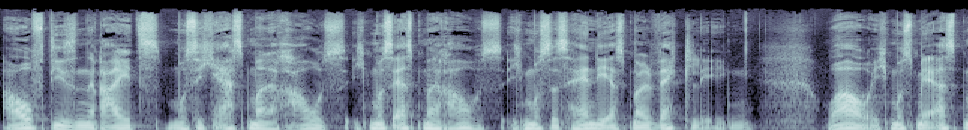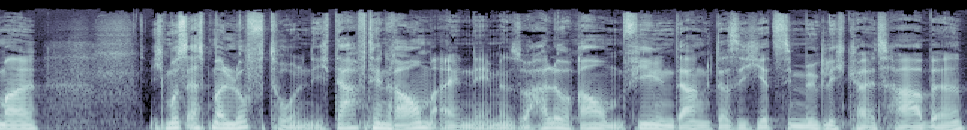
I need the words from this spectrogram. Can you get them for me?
auf diesen Reiz muss ich erstmal raus. Ich muss erstmal raus. Ich muss das Handy erstmal weglegen. Wow, ich muss mir erstmal ich muss erstmal Luft holen. Ich darf den Raum einnehmen. So, hallo Raum, vielen Dank, dass ich jetzt die Möglichkeit habe,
